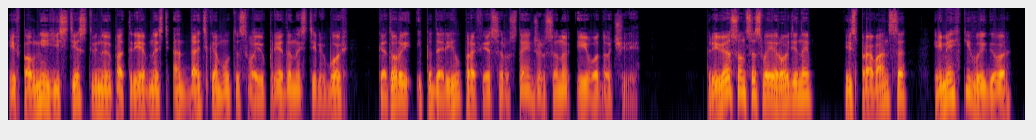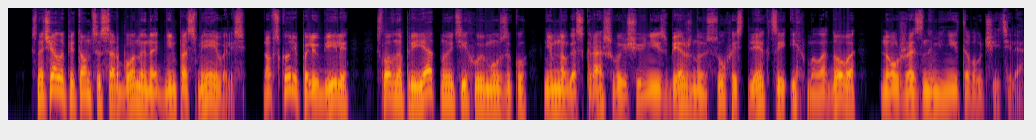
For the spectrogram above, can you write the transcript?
и вполне естественную потребность отдать кому-то свою преданность и любовь, который и подарил профессору Стейнджерсону и его дочери. Привез он со своей родины, из Прованса, и мягкий выговор. Сначала питомцы Сорбоны над ним посмеивались, но вскоре полюбили, словно приятную тихую музыку, немного скрашивающую неизбежную сухость лекций их молодого, но уже знаменитого учителя.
